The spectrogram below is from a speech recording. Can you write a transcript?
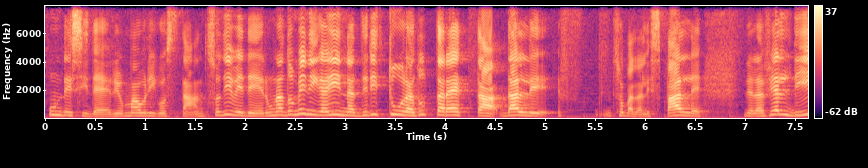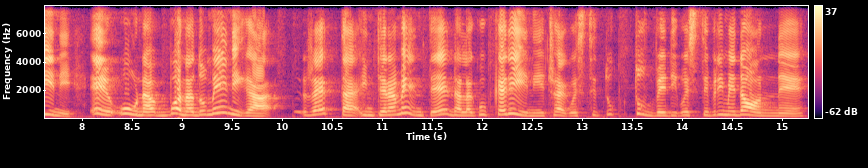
un desiderio, Mauri Costanzo, di vedere una domenica in addirittura tutta retta dalle, insomma, dalle spalle della Fialdini e una buona domenica retta interamente dalla Cuccarini, cioè queste, tu, tu vedi queste prime donne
